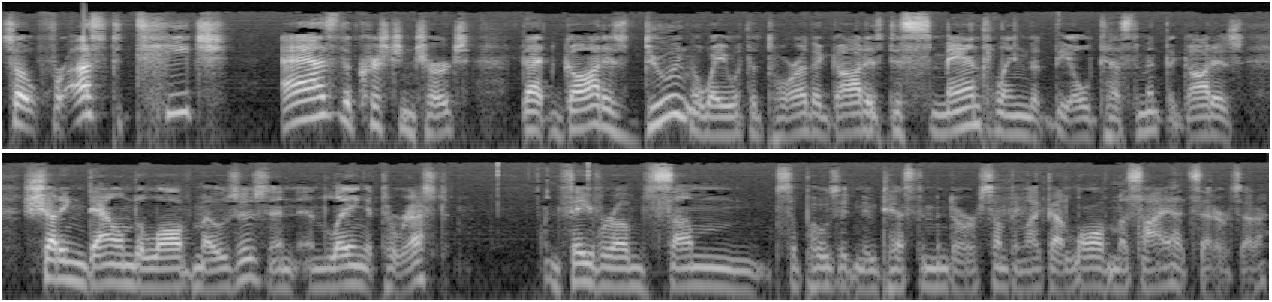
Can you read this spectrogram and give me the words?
So for us to teach as the Christian church that God is doing away with the Torah, that God is dismantling the, the Old Testament, that God is shutting down the law of Moses and, and laying it to rest in favor of some supposed New Testament or something like that, law of Messiah, etc., etc.,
